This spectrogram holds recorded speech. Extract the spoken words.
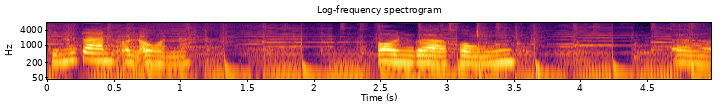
สีน้ำตาลอ่อนๆนะอ่อนกว่าของ เอ่อ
